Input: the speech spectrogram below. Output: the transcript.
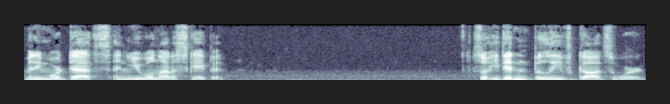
many more deaths, and you will not escape it. So he didn't believe God's word.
